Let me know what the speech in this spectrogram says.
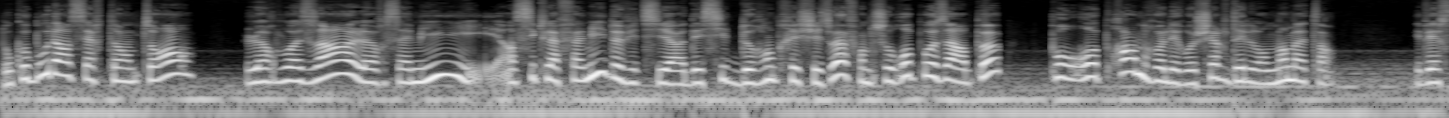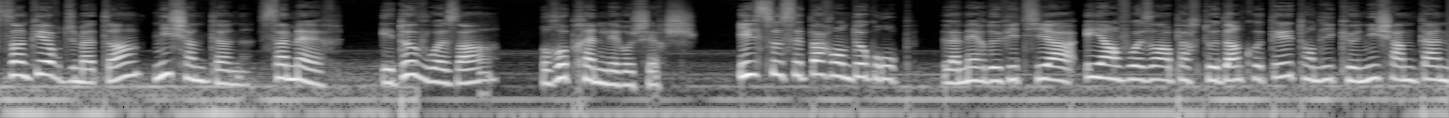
Donc au bout d'un certain temps, leurs voisins, leurs amis, ainsi que la famille de Vitia décident de rentrer chez eux afin de se reposer un peu pour reprendre les recherches dès le lendemain matin. Et vers 5 heures du matin, Nishantan, sa mère et deux voisins reprennent les recherches. Ils se séparent en deux groupes. La mère de Vitia et un voisin partent d'un côté, tandis que Nishantan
